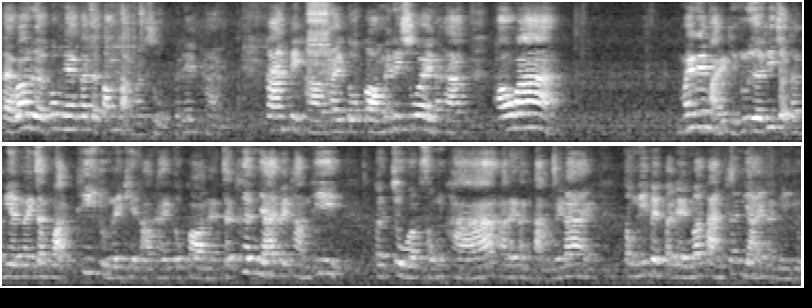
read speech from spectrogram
แต่ว่าเรือพวกนี้ก็จะต้องกลับมาสู่ประเทศไทย การปิดอ่าวไทยตัวกองไม่ได้ช่วยนะคะ เพราะว่าไม่ได้หมายถึงเรือที่จดทะเบียนในจังหวัดที่อยู่ในเขตอ่าวไทยตัวกรเนี่ยจะเคลื่อนย้ายไปทำที่ประจวบสงขลาอะไรต่างๆ ไม่ได้ ตรงนี้เป็นประเด็นว่าการเคลื่อนย้ายน่ะมีอยู่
